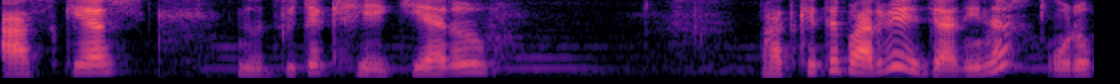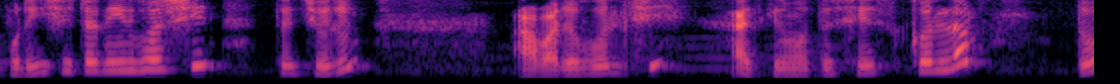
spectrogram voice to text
আজকে আর দুধ পিঠে খেয়ে কি আরও ভাত খেতে পারবে? জানি না। ওর ওপরেই সেটা নির্ভরশীল। তো চলুন, আবারও বলছি, আজকের মতো শেষ করলাম। তো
